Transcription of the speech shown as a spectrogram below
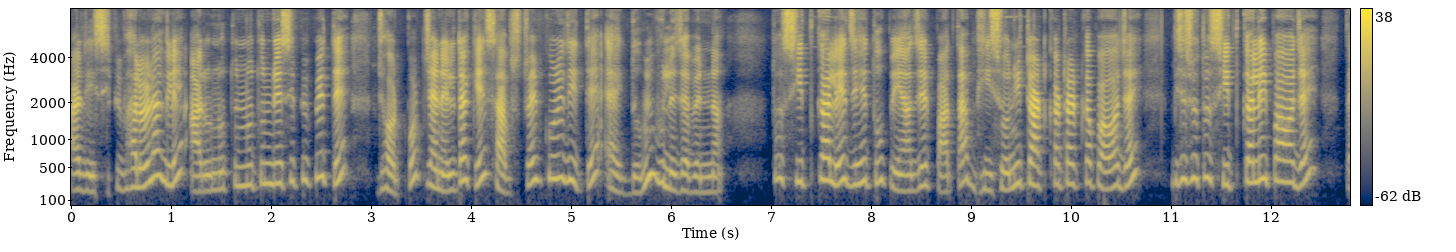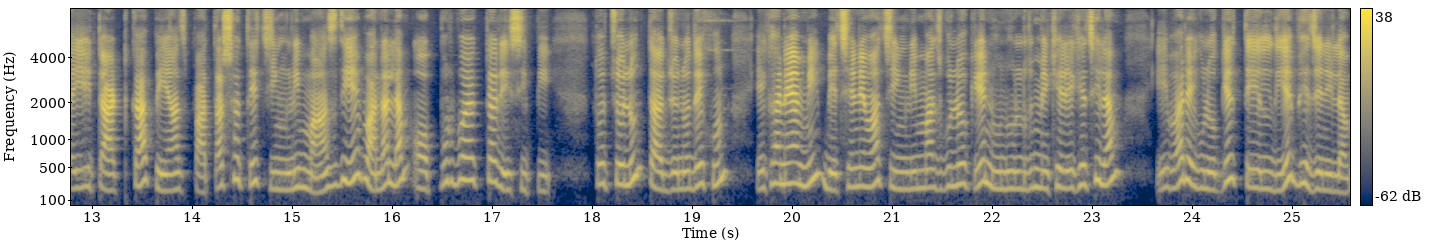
আর রেসিপি ভালো লাগলে আরও নতুন নতুন রেসিপি পেতে ঝটপট চ্যানেলটাকে সাবস্ক্রাইব করে দিতে একদমই ভুলে যাবেন না। তো শীতকালে যেহেতু পেঁয়াজের পাতা ভীষণই টাটকা টাটকা পাওয়া যায়, বিশেষত শীতকালেই পাওয়া যায় তাই এই টাটকা পেঁয়াজ পাতার সাথে চিংড়ি মাছ দিয়ে বানালাম অপূর্ব একটা রেসিপি তো চলুন তার জন্য দেখুন, এখানে আমি বেছে নেওয়া চিংড়ি মাছগুলোকে নুন হলুদ মেখে রেখেছিলাম, এবার এগুলোকে তেল দিয়ে ভেজে নিলাম।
